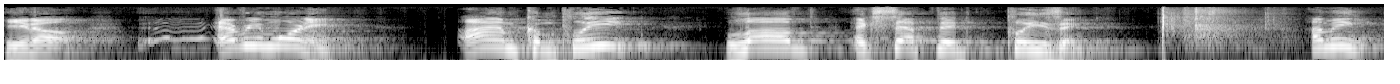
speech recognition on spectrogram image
you know, every morning, I am complete, loved, accepted, pleasing. I mean,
